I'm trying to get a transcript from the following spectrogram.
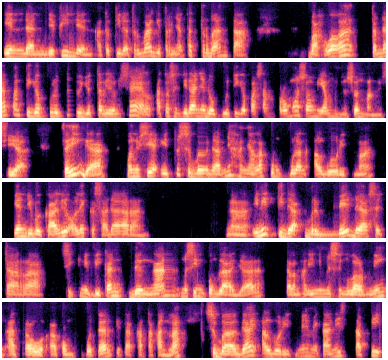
in dan dividen, atau tidak terbagi, ternyata terbantah. Bahwa terdapat 37 triliun sel, atau setidaknya 23 pasang kromosom yang menyusun manusia. Sehingga manusia itu sebenarnya hanyalah kumpulan algoritma yang dibekali oleh kesadaran. Nah, ini tidak berbeda secara signifikan dengan mesin pembelajar, dalam hal ini mesin learning atau uh, komputer, kita katakanlah, sebagai algoritma mekanis tapi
